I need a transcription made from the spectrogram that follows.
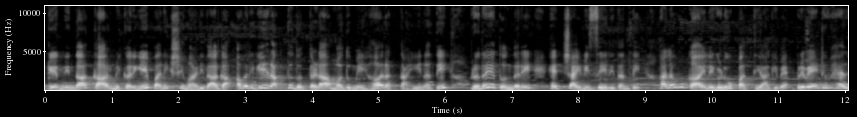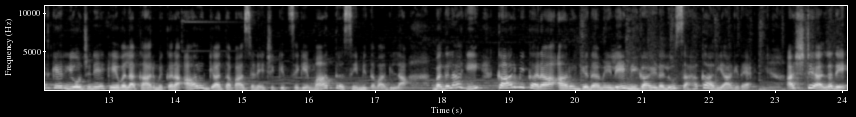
ಹೆಲ್ತ್ ಕೇರ್ನಿಂದ ಕಾರ್ಮಿಕರಿಗೆ ಪರೀಕ್ಷೆ ಮಾಡಿದಾಗ ಅವರಿಗೆ ರಕ್ತದೊತ್ತಡ, ಮಧುಮೇಹ, ರಕ್ತಹೀನತೆ, ಹೃದಯ ತೊಂದರೆ ವಿ ಸೇರಿದಂತೆ ಹಲವು ಕಾಯಿಲೆಗಳು ಪತ್ತೆಯಾಗಿವೆ. ಪ್ರಿವೆಂಟಿವ್ ಹೆಲ್ತ್ ಕೇರ್ ಯೋಜನೆ ಕೇವಲ ಕಾರ್ಮಿಕರ ಆರೋಗ್ಯ ತಪಾಸಣೆ ಚಿಕಿತ್ಸೆಗೆ ಮಾತ್ರ ಸೀಮಿತವಾಗಿಲ್ಲ. ಬದಲಾಗಿ ಕಾರ್ಮಿಕರ ಆರೋಗ್ಯದ ಮೇಲೆ ನಿಗಾ ಇಡಲು ಸಹಕಾರಿಯಾಗಿದೆ. ಅಷ್ಟೇ ಅಲ್ಲದೆ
